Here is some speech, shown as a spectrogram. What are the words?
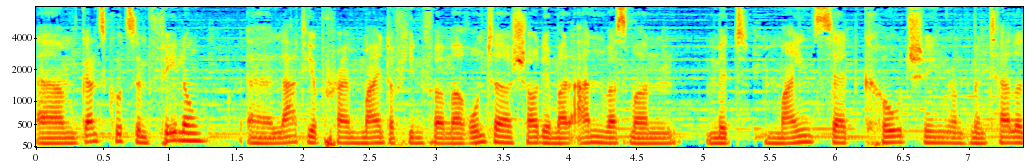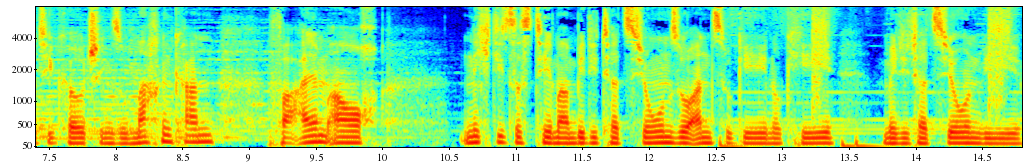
ähm, ganz kurze Empfehlung. Äh, lad dir Prime Mind auf jeden Fall mal runter. Schau dir mal an, was man mit Mindset Coaching und Mentality Coaching so machen kann. Vor allem auch nicht dieses Thema Meditation so anzugehen, okay, Meditation wie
